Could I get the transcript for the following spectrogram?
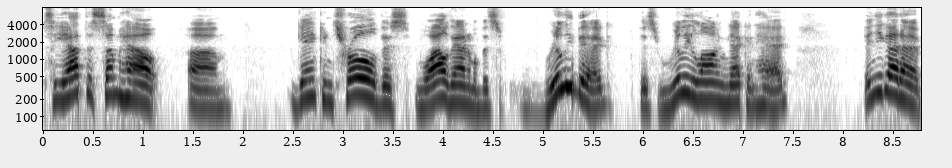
so you have to somehow um, gain control of this wild animal that's really big, this really long neck and head. Then you gotta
